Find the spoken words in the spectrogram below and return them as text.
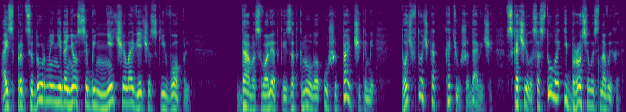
а из процедурной не донесся бы нечеловеческий вопль. Дама с вуалеткой заткнула уши пальчиками, точь-в-точь, точь, как Катюша Давича, вскочила со стула и бросилась на выход.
